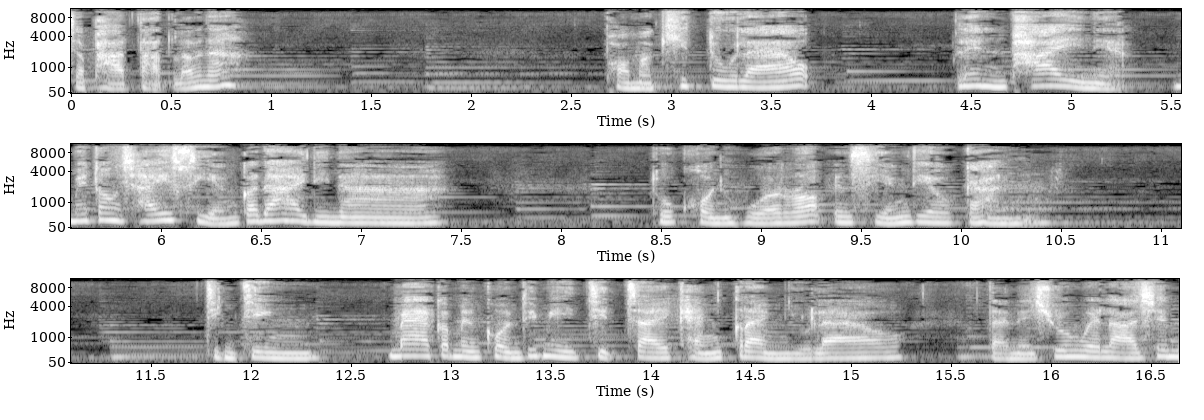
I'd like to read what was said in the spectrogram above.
จะผ่าตัดแล้วนะ พอมาคิดดูแล้ว เล่นไพ่เนี่ย ไม่ต้องใช้เสียงก็ได้ดีนา ทุกคนหัวเราะเป็นเสียงเดียวกัน จริงๆ แม่ก็เป็นคนที่มีจิตใจแข็งแกร่งอยู่แล้ว แต่ในช่วงเวลาเช่น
